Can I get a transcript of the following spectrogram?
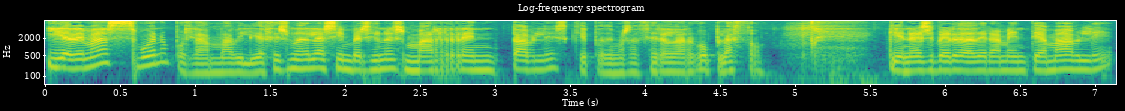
Y además, bueno, pues la amabilidad es una de las inversiones más rentables que podemos hacer a largo plazo. Quien es verdaderamente amable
